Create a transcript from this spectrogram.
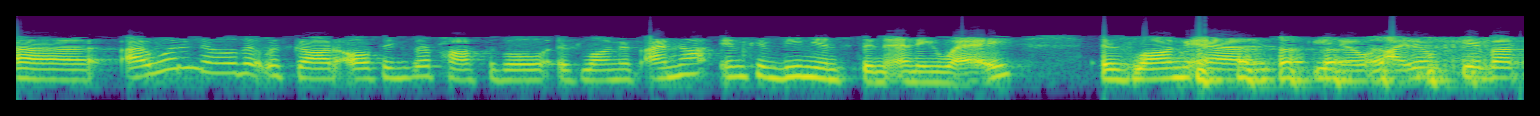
Uh, I want to know that with God, all things are possible as long as I'm not inconvenienced in any way, as long as, you know, I don't give up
